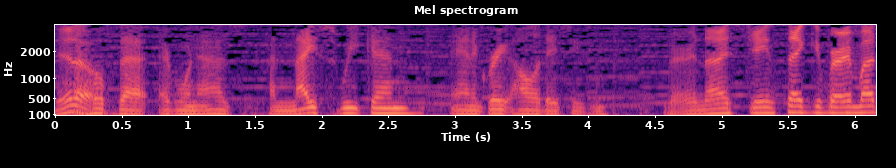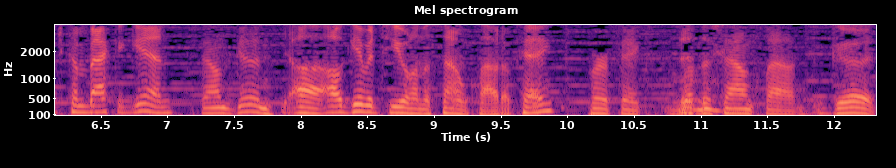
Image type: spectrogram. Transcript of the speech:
Ditto. I hope that everyone has a nice weekend and a great holiday season. Very nice, Gene. Thank you very much. Come back again. Sounds good. Uh, I'll give it to you on the SoundCloud, okay? Perfect. Love the SoundCloud. Good.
